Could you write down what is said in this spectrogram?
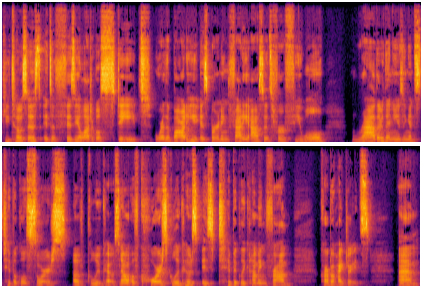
ketosis, it's a physiological state where the body is burning fatty acids for fuel rather than using its typical source of glucose. Now, of course, glucose is typically coming from carbohydrates. Um,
